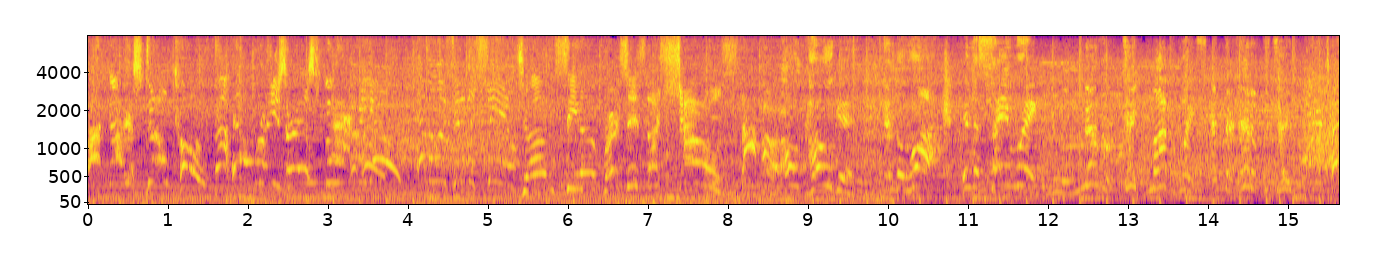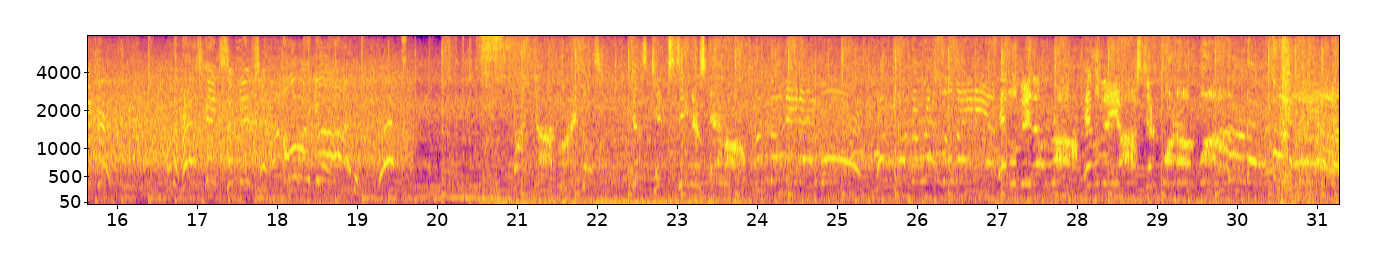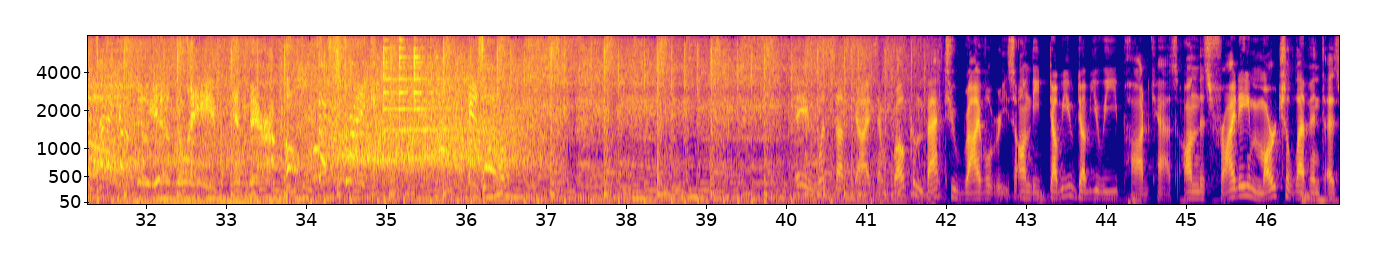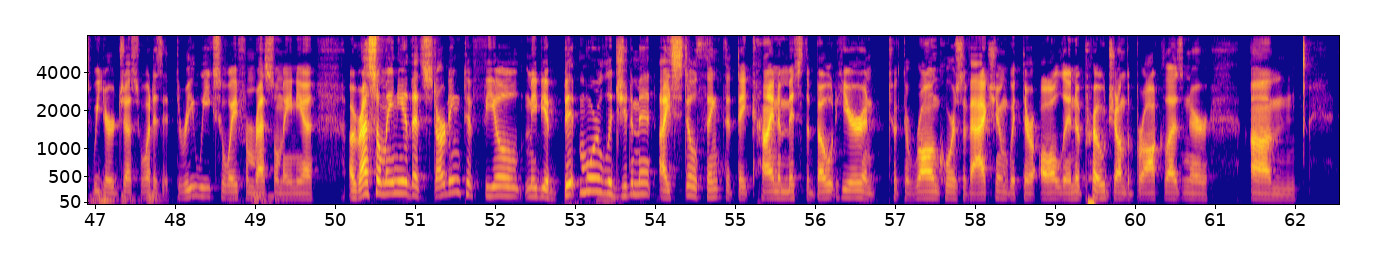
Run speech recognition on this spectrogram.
My God, it's Stone Cold. The Hellraiser is back. Here we go. Evolution of the Shield. John Cena versus the Showstopper. Hulk Hogan and The Rock in the same ring. You will never take my place at the head of the table. Undertaker with a Hell's submission. Oh my God! What? My God, Michaels just kicked Cena's head off. The Monday Night It'll be The Rock. It'll be Austin one on one. Third and final. Do you believe in miracles? What's up, guys, and welcome back to Rivalries on the WWE podcast on this Friday, March 11th, as we are just, what is it, three weeks away from WrestleMania. A WrestleMania that's starting to feel maybe a bit more legitimate. I still think that they kind of missed the boat here and took the wrong course of action with their all in approach on the Brock Lesnar um,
